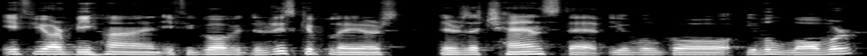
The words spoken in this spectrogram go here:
if you are behind, if you go with the risky players, there's a chance that you will go even lower.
